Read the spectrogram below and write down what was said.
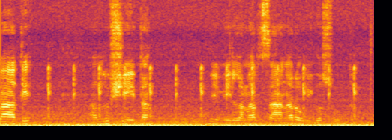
arrivati all'uscita di Villa Marzana Rovigo Sud.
